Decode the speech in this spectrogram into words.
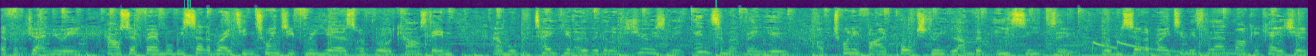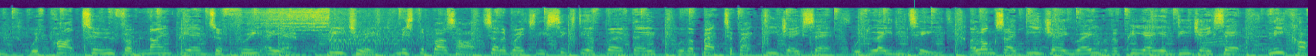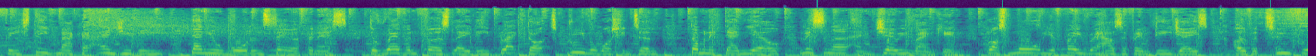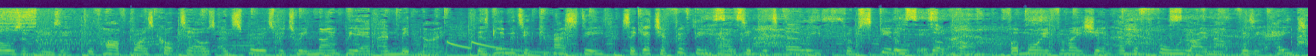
of January, House FM will be celebrating 23 years of broadcasting and will be taking over the luxuriously intimate venue of 25 Port Street, London EC2. We'll be celebrating this landmark occasion with part two from 9 pm to 3 am, featuring Mr. Buzzhard celebrating his 60th birthday with a back to back DJ set with Lady T, alongside DJ Ray with a PA and DJ set, Lee Coffey, Steve Macker, Angie B, Daniel Warden, Sarah Finesse, the Reverend and First Lady, Black Dots, Groover Washington, Dominic Danielle, Listener, and Jerry Rankin, plus more of your favourite House FM DJs over two floors of music with half price cocktails and spirits between 9pm and midnight. There's limited capacity, so get your £15 tickets early from skiddle.com. For more information and the full lineup, visit hse.fm.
